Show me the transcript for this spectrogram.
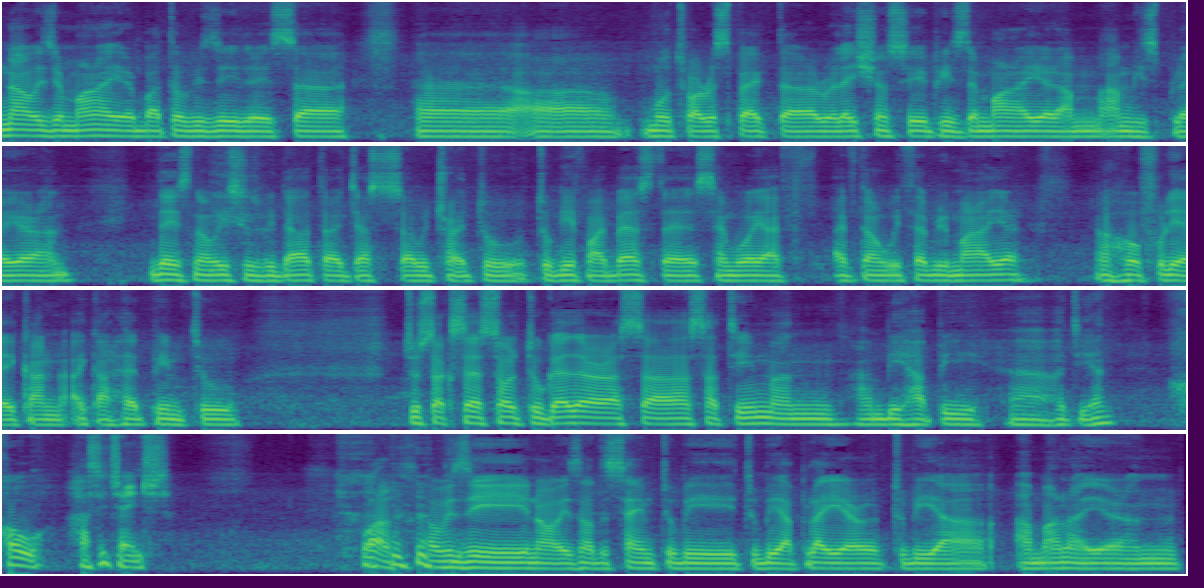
now is your manager, but obviously there is a, mutual respect, relationship. He's the manager, I'm, I'm his player, and there's no issues with that. I just I will try to to give my best the same way I've I've done with every manager and hopefully I can I can help him to to success all together as a, as a team and, and be happy uh, at the end. How has he changed? Well, obviously, you know, it's not the same to be to be a player, to be a, a manager, and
